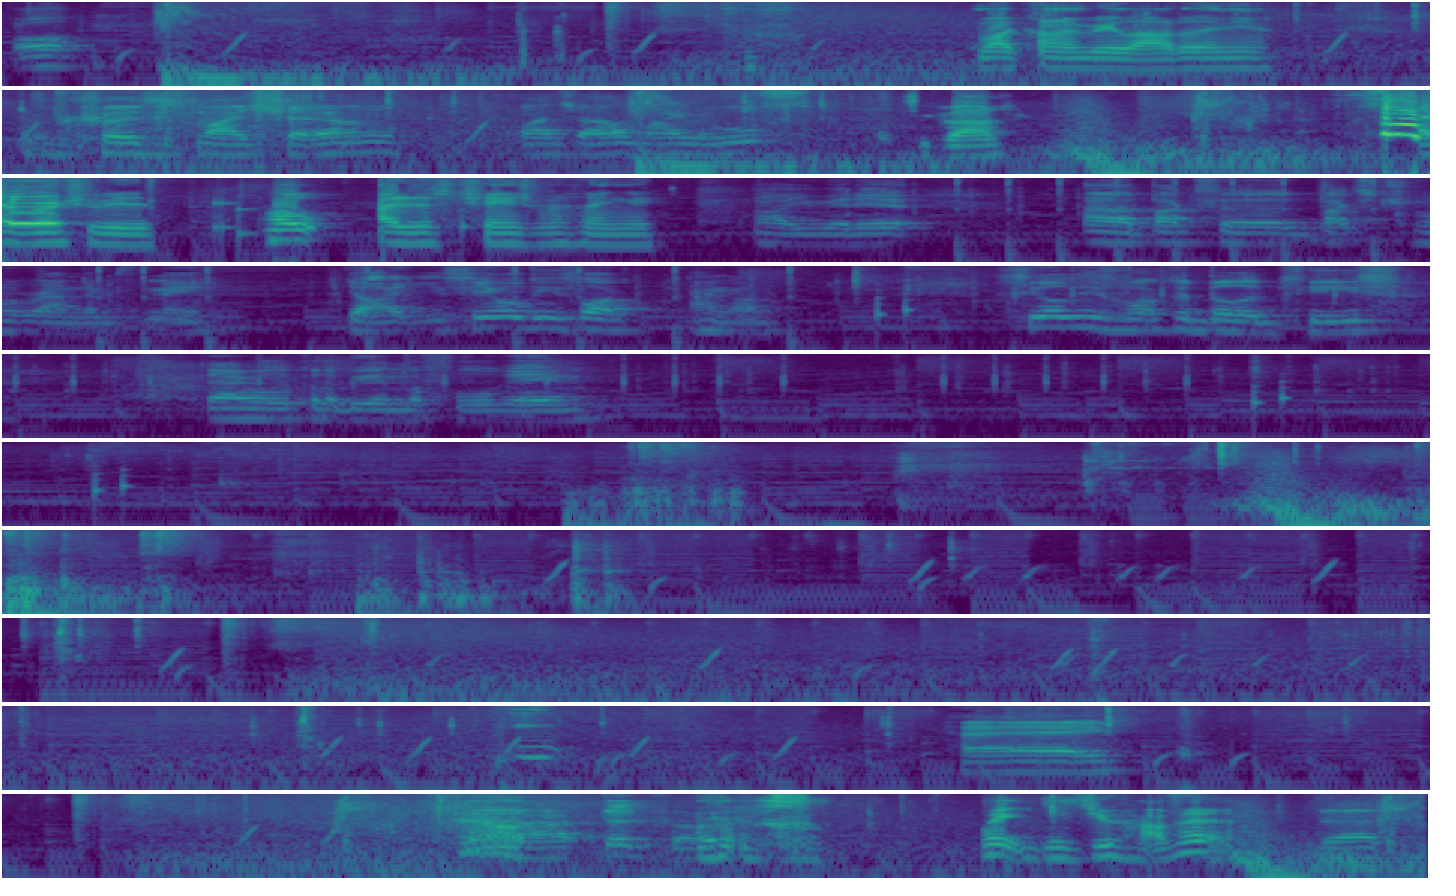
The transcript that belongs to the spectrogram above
What? Why can't I be louder than you? Because it's my channel. My channel, my rules. Too bad. Everyone should be. Oh, I just changed my thingy. Oh, you idiot. Uh, back to back to triple random for me. Yeah, you see all these lock. Hang on. See all these locked abilities. They're all gonna be in the full game. Wait, did you have it? Yeah, it's.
